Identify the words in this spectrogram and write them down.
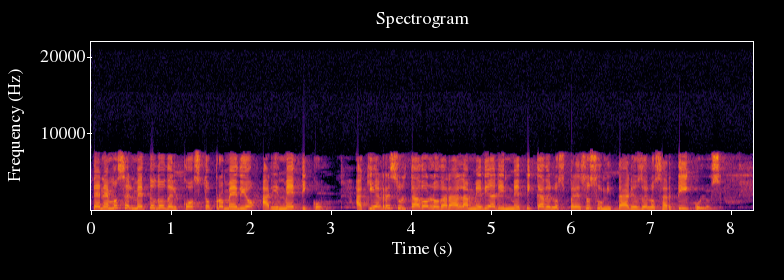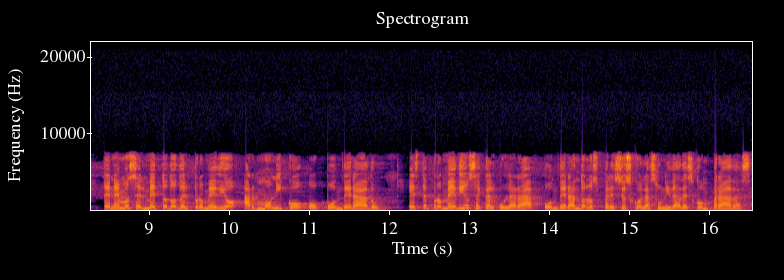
Tenemos el método del costo promedio aritmético. Aquí el resultado lo dará la media aritmética de los precios unitarios de los artículos tenemos el método del promedio armónico o ponderado. Este promedio se calculará ponderando los precios con las unidades compradas,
